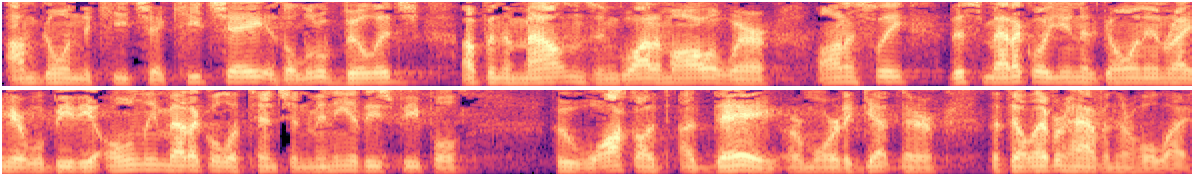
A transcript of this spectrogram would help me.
I'm going to Quiche. Quiche is a little village up in the mountains in Guatemala where, honestly, this medical unit going in right here will be the only medical attention many of these people who walk a, a day or more to get there that they'll ever have in their whole life.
